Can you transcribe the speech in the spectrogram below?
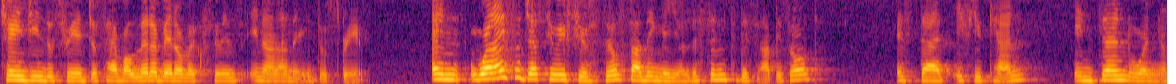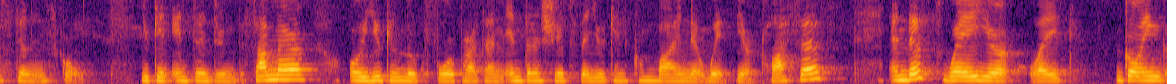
change industry and just have a little bit of experience in another industry. And what I suggest you if you're still studying and you're listening to this episode is that if you can, intern when you're still in school. You can intern during the summer, or you can look for part time internships that you can combine with your classes. And this way, you're like going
